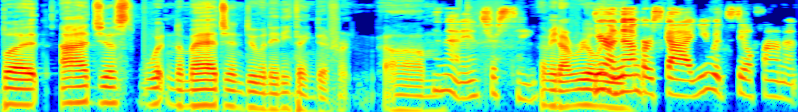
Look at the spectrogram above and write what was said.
but I just wouldn't imagine doing anything different. Um, Isn't that interesting? I mean, I really You're a numbers guy. You would still find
